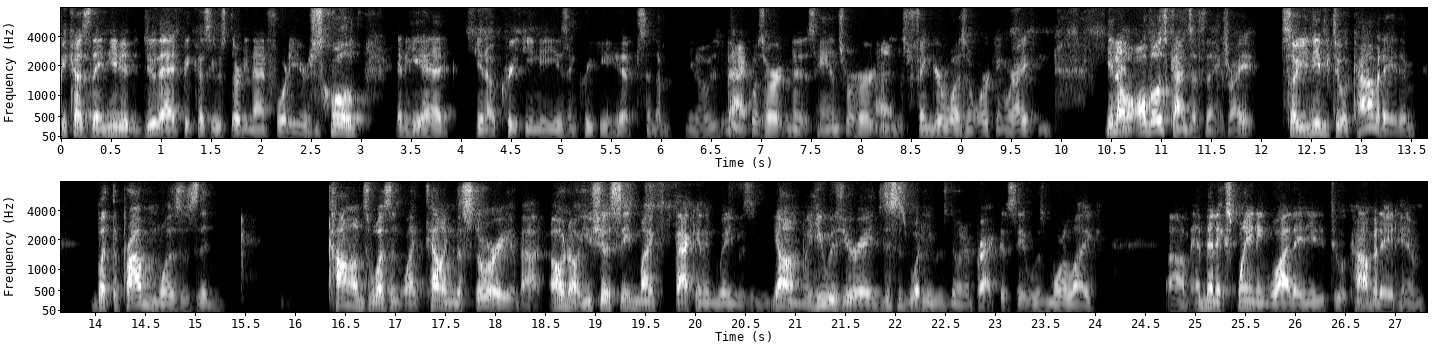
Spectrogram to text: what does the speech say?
because they needed to do that because he was 39 40 years old and he had you know creaky knees and creaky hips and a, you know his back was hurting and his hands were hurting and his finger wasn't working right and you know all those kinds of things right? So you needed to accommodate him but the problem was is that collins wasn't like telling the story about oh no you should have seen mike back in when he was young. When he was your age this is what he was doing in practice. It was more like um, and then explaining why they needed to accommodate him.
